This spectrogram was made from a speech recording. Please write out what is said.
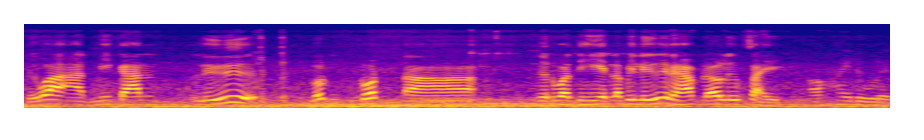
หรือว่าอาจมีการลื้อรถรถอ่า เกิดอุบัติเหตุแล้วไปลื้อนะครับ แล้วลืมใส่เอาให้ดูเลย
